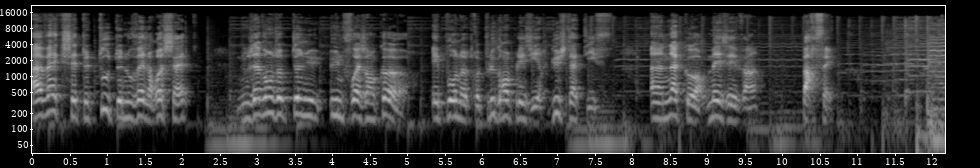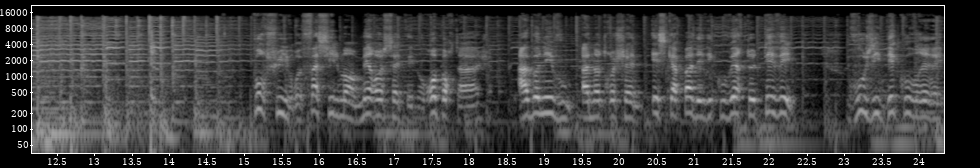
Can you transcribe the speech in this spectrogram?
Avec cette toute nouvelle recette, nous avons obtenu une fois encore, et pour notre plus grand plaisir gustatif, un accord mets et vin parfait. Pour suivre facilement mes recettes et nos reportages, abonnez-vous à notre chaîne Escapade et Découvertes TV. Vous y découvrirez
